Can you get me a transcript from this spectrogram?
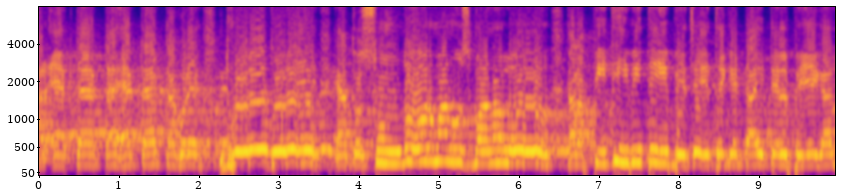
আর একটা একটা একটা একটা করে ধরে ধরে এত সুন্দর মানুষ বানালো। তারা পৃথিবীতে বেঁচে থেকে টাইটেল পেয়ে গেল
